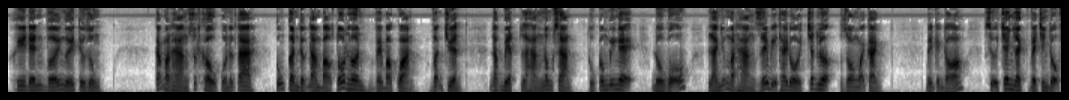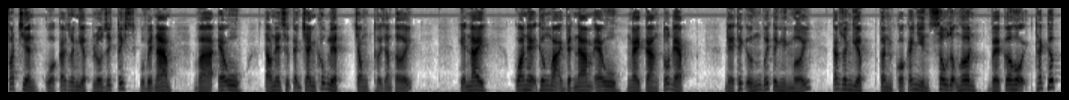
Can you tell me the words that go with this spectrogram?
khi đến với người tiêu dùng. Các mặt hàng xuất khẩu của nước ta cũng cần được đảm bảo tốt hơn về bảo quản, vận chuyển, đặc biệt là hàng nông sản, thủ công mỹ nghệ, đồ gỗ là những mặt hàng dễ bị thay đổi chất lượng do ngoại cảnh. Bên cạnh đó, sự chênh lệch về trình độ phát triển của các doanh nghiệp logistics của Việt Nam và EU tạo nên sự cạnh tranh khốc liệt trong thời gian tới. Hiện nay, quan hệ thương mại Việt Nam EU ngày càng tốt đẹp. Để thích ứng với tình hình mới, các doanh nghiệp cần có cái nhìn sâu rộng hơn về cơ hội, thách thức,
